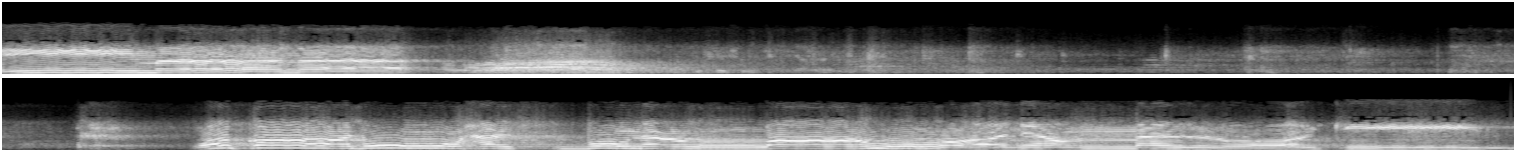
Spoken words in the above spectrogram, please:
إيمانا. وقالوا حسبنا الله الوكيل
